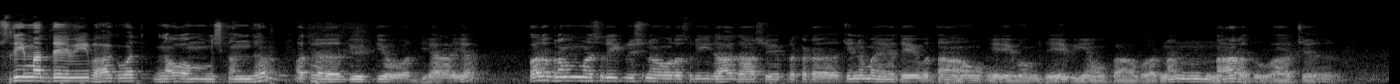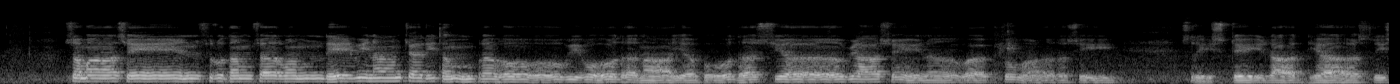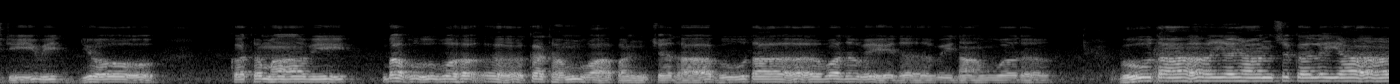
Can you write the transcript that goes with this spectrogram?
श्रीमद्देवी भागवत नवम स्कंध, अथ द्वितीयोध्याय पर ब्रह्म श्री कृष्ण और श्री राधा से प्रकट चिन्मय देवताओं एवं देवियों का वर्णन नारदुवाच समासेन श्रुतं सर्वं देवीनां चरितं प्रभो विबोधनाय बोधस्य व्यासेन वक्तुमर्षि सृष्टिराध्या सृष्टिविद्यो कथमावि बभूव कथं वा पञ्चधा भूता वदवेदविदां वर भूताययांशकलया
